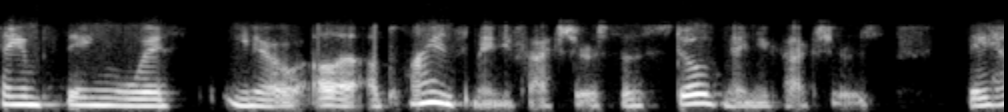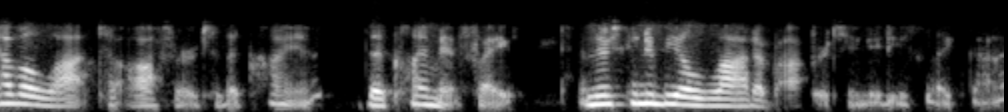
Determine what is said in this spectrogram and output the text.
Same thing with, you know, uh, appliance manufacturers, so stove manufacturers. They have a lot to offer to the client, the climate fight. And there's going to be a lot of opportunities like that.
